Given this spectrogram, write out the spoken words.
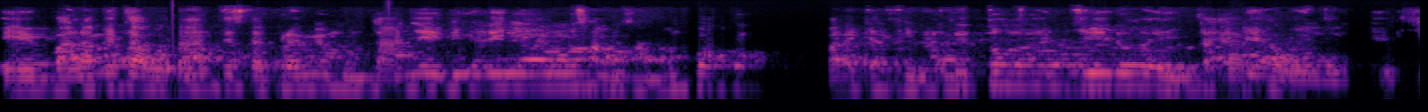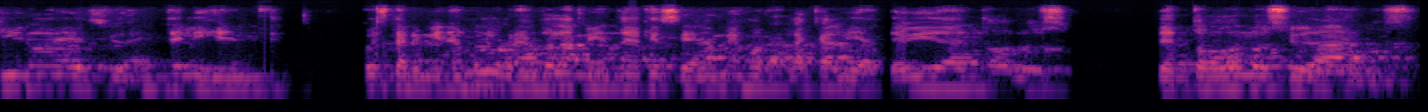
eh, va la meta volante, está el premio montaña y día a día vamos avanzando un poco para que al final de todo el giro de Italia o el, giro de Ciudad Inteligente, pues terminemos logrando la meta que sea mejorar la calidad de vida de todos los, de todos los ciudadanos.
